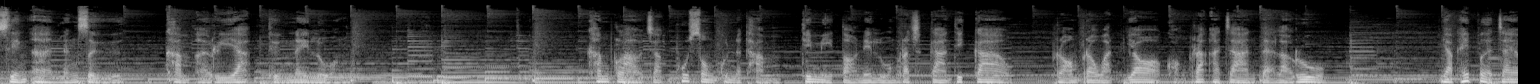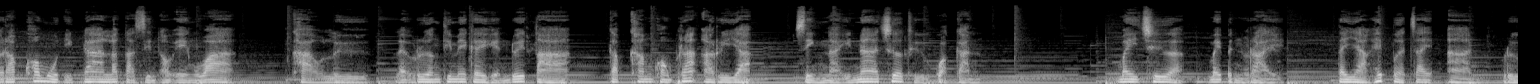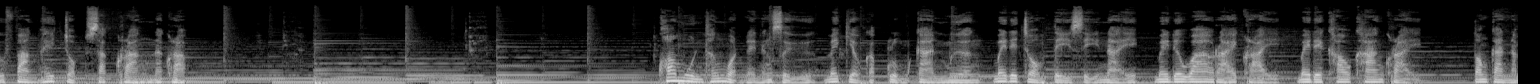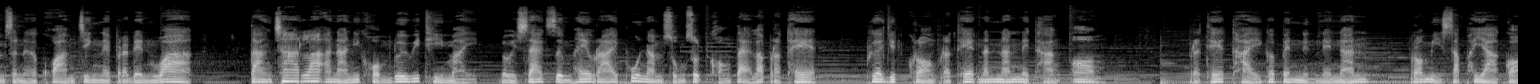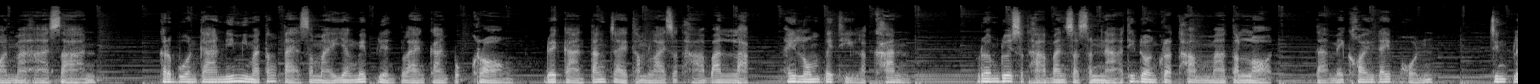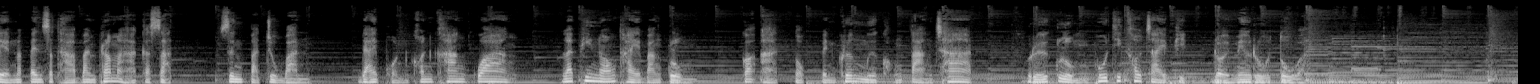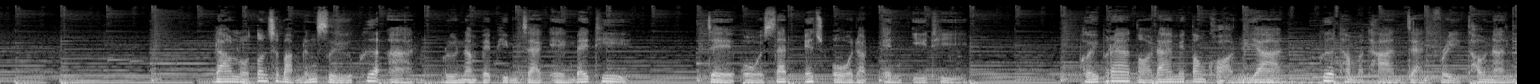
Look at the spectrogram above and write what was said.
เสียงอ่านหนังสือคำอริยะถึงในหลวงคำกล่าวจากผู้ทรงคุณธรรมที่มีต่อในหลวงรัชกาลที่ 9 พร้อมประวัติย่อของพระอาจารย์แต่ละรูป อยากให้เปิดใจรับข้อมูลอีกด้านแล้วตัดสินเอาเองว่า ข่าวลือและเรื่องที่ไม่เคยเห็นด้วยตา กับคำของพระอริยะ สิ่งไหนน่าเชื่อถือกว่ากัน ไม่เชื่อไม่เป็นไร แต่อยากให้เปิดใจอ่านหรือฟังให้จบสักครั้งนะครับ ข้อมูลทั้งหมดในหนังสือไม่เกี่ยวกับกลุ่มการเมือง ไม่ได้โจมตีสีไหน ไม่ได้ว่าร้ายใคร ไม่ได้เข้าข้างใคร ต้องการนำเสนอความจริงในประเด็นว่า ต่างชาติล่าอาณานิคมด้วยวิธีใหม่ โดยแทรกซึมให้ร้ายผู้นำสูงสุดของแต่ละประเทศ เพื่อยึดครองประเทศนั้นๆ ในทางอ้อม ประเทศไทยก็เป็นหนึ่งในนั้น เพราะมีทรัพยากรมหาศาล กระบวนการนี้มีมาตั้งแต่สมัยยังไม่เปลี่ยนแปลงการปกครอง ด้วยการตั้งใจทำลายสถาบันหลักให้ล้มไปทีละขั้น เริ่มด้วยสถาบันศาสนาที่โดนกระทำมาตลอด แต่ไม่ค่อยได้ผล จึงเปลี่ยนมาเป็นสถาบันพระมหากษัตริย์ ซึ่งปัจจุบันได้ผลค่อนข้างกว้าง และพี่น้องไทยบางกลุ่ม ก็อาจตกเป็นเครื่องมือของต่างชาติ หรือกลุ่มผู้ที่เข้าใจผิดโดยไม่รู้ตัว ดาวน์โหลดต้นฉบับหนังสือเพื่ออ่านหรือนำไปพิมพ์แจกเองได้ที่ jozho.net เผยแพร่ต่อได้ไม่ต้องขออนุญาต เพื่อธรรมทานแจกฟรีเท่านั้น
